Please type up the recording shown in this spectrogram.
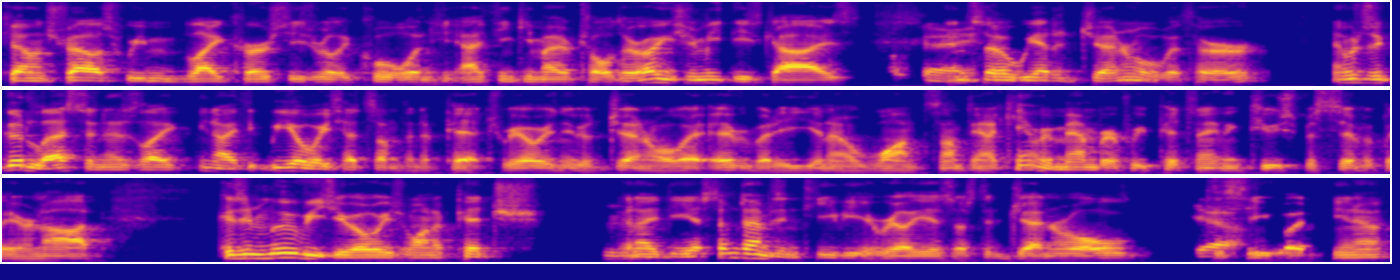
Carolyn Strauss, we like her. She's really cool. And he, I think he might have told her, oh, you should meet these guys. Okay. And so we had a general with her and it was a good lesson is like you know i think we always had something to pitch we always knew a general everybody you know wants something i can't remember if we pitched anything too specifically or not because in movies you always want to pitch mm-hmm. an idea sometimes in tv it really is just a general yeah. to see what you know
